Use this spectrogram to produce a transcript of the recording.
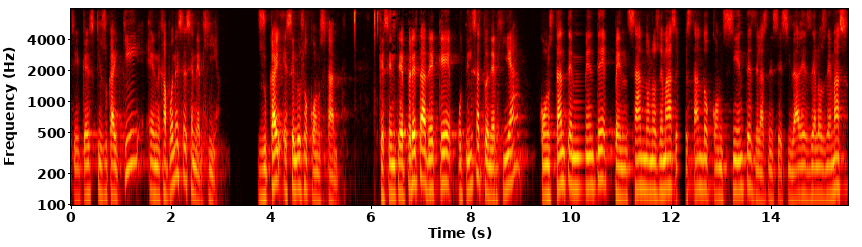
¿sí? que es Kizukai. Ki en japonés es energía. Zukai es el uso constante, que se interpreta de que utiliza tu energía constantemente pensando en los demás, estando conscientes de las necesidades de los demás.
